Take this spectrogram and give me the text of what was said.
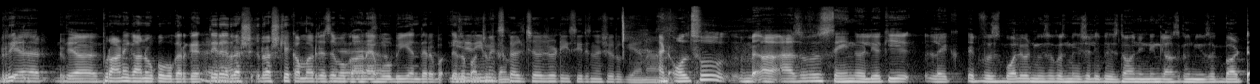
पुराने गानों को वो करके तेरे रश रश के कमर जैसे वो गाना है वो भी अंदर रिमिक्स सीरीज़ ने शुरू किया ना। And also as I earlier कि like it was Bollywood music was majorly based on Indian classical music but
